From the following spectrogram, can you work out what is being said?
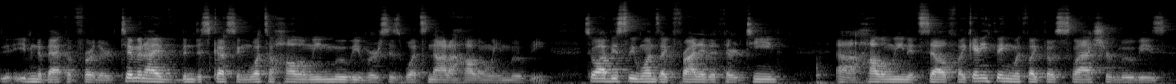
even to back up further, Tim and I have been discussing what's a Halloween movie versus what's not a Halloween movie. So obviously ones like Friday the Thirteenth, uh, Halloween itself, like anything with like those slasher movies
